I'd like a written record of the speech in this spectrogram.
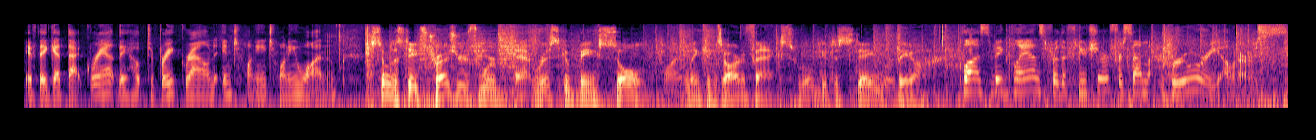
If they get that grant, they hope to break ground in 2021. Some of the state's treasures were at risk of being sold, while Lincoln's artifacts will get to stay where they are. Plus, big plans for the future for some brewery owners.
